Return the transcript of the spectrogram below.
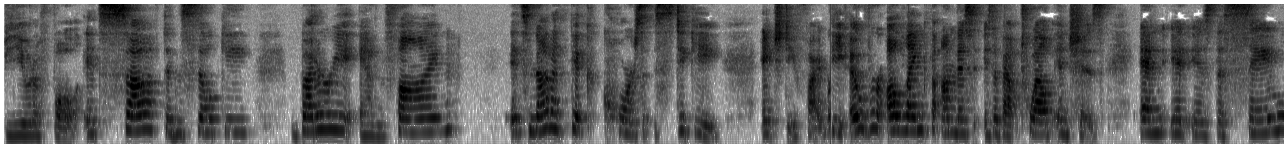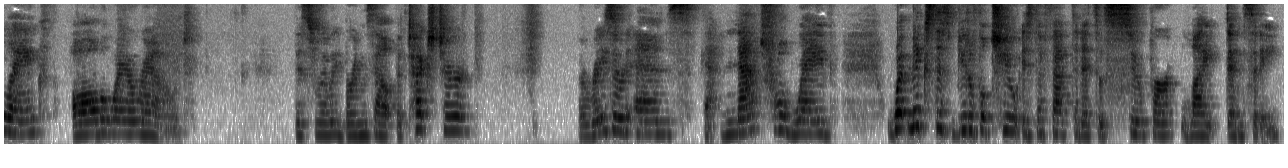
beautiful. It's soft and silky, buttery and fine. It's not a thick, coarse, sticky HD fiber. The overall length on this is about 12 inches and it is the same length all the way around. This really brings out the texture, the razored ends, that natural wave. What makes this beautiful too is the fact that it's a super light density.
